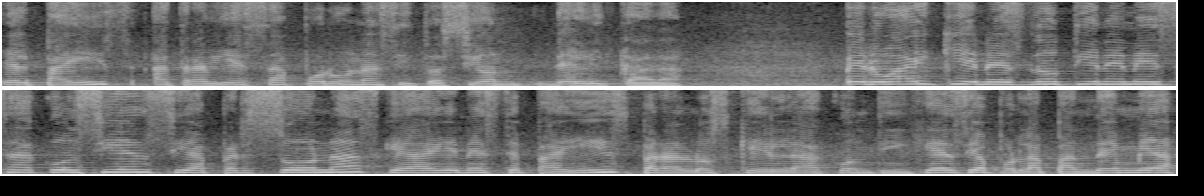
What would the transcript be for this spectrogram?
El país atraviesa por una situación delicada pero hay quienes no tienen esa conciencia, personas que hay en este país para los que la contingencia por la pandemia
